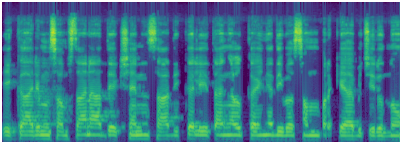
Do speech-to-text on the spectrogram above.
ഇക്കാര്യം സംസ്ഥാന അധ്യക്ഷൻ സാദിഖലി തങ്ങൾ കഴിഞ്ഞ ദിവസം പ്രഖ്യാപിച്ചിരുന്നു.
